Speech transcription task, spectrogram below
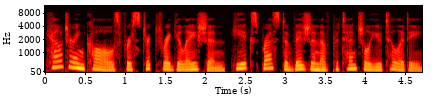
Countering calls for strict regulation, he expressed a vision of potential utility.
